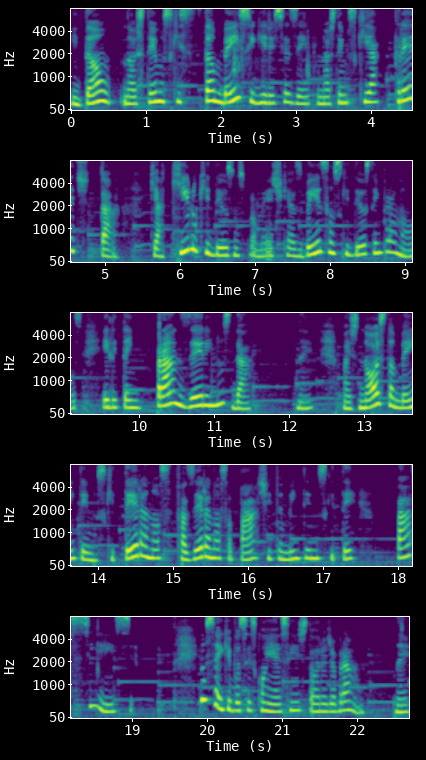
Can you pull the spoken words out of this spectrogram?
Então, nós temos que também seguir esse exemplo, nós temos que acreditar que aquilo que Deus nos promete, que as bênçãos que Deus tem para nós, ele tem prazer em nos dar. Né? Mas nós também temos que ter a nossa, fazer a nossa parte e também temos que ter paciência. Eu sei que vocês conhecem a história de Abraão né?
